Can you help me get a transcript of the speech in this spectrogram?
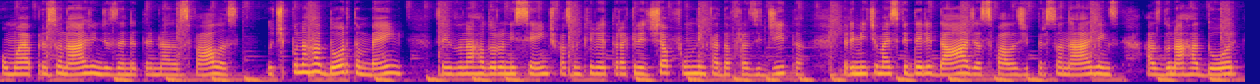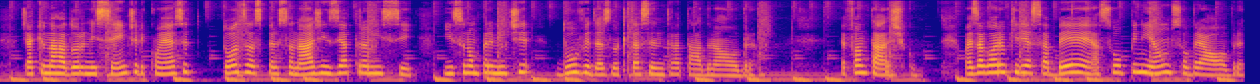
como é a personagem dizendo determinadas falas. O tipo narrador também sendo narrador onisciente, faz com que o leitor acredite a fundo em cada frase dita, permite mais fidelidade às falas de personagens, às do narrador, já que o narrador onisciente ele conhece todas as personagens e a trama em si, e isso não permite dúvidas no que está sendo tratado na obra. É fantástico. Mas agora eu queria saber a sua opinião sobre a obra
